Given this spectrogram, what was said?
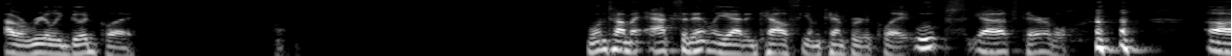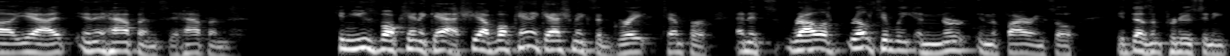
have a really good clay. One time I accidentally added calcium temper to clay. Oops. Yeah, that's terrible. uh, yeah, it, and it happens. It happens. Can you use volcanic ash. Yeah, volcanic ash makes a great temper and it's rel relatively inert in the firing. So it doesn't produce any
